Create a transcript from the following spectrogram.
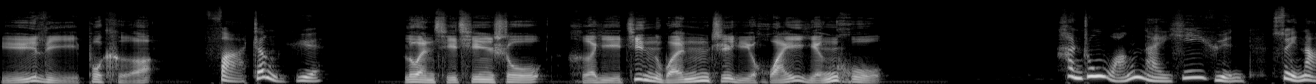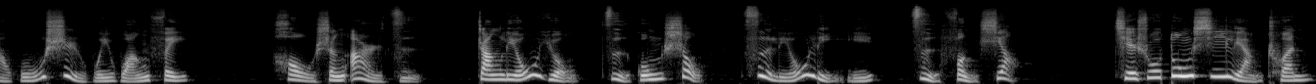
于礼不可。”法正曰：“论其亲疏，何以晋文之与怀迎乎？”汉中王乃依允，遂纳吴氏为王妃。后生二子，长刘永，字公寿；次刘礼，字奉孝。且说东西两川，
